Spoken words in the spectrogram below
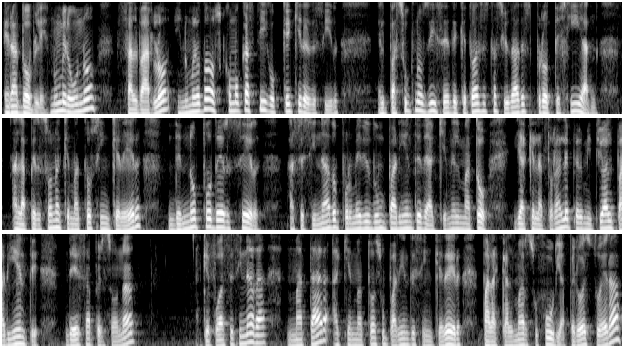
era doble. Número uno, salvarlo. Y número dos, como castigo. ¿Qué quiere decir? El Pasuk nos dice de que todas estas ciudades protegían a la persona que mató sin querer de no poder ser asesinado por medio de un pariente de a quien él mató, ya que la Torah le permitió al pariente de esa persona que fue asesinada matar a quien mató a su pariente sin querer para calmar su furia. Pero esto era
